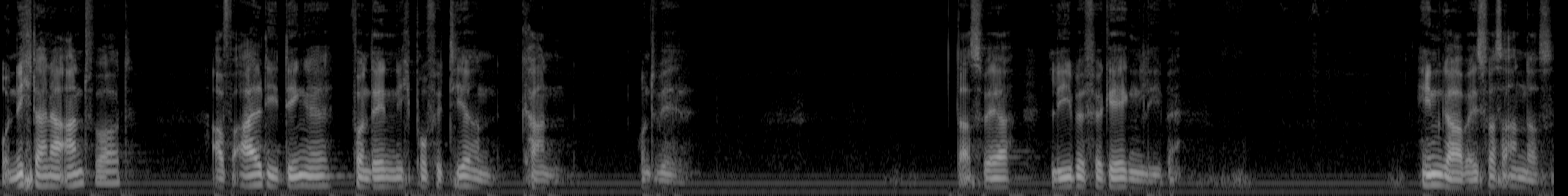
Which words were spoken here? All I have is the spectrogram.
Und nicht eine Antwort auf all die Dinge, von denen ich profitieren kann und will. Das wäre Liebe für Gegenliebe. Hingabe ist was anderes.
